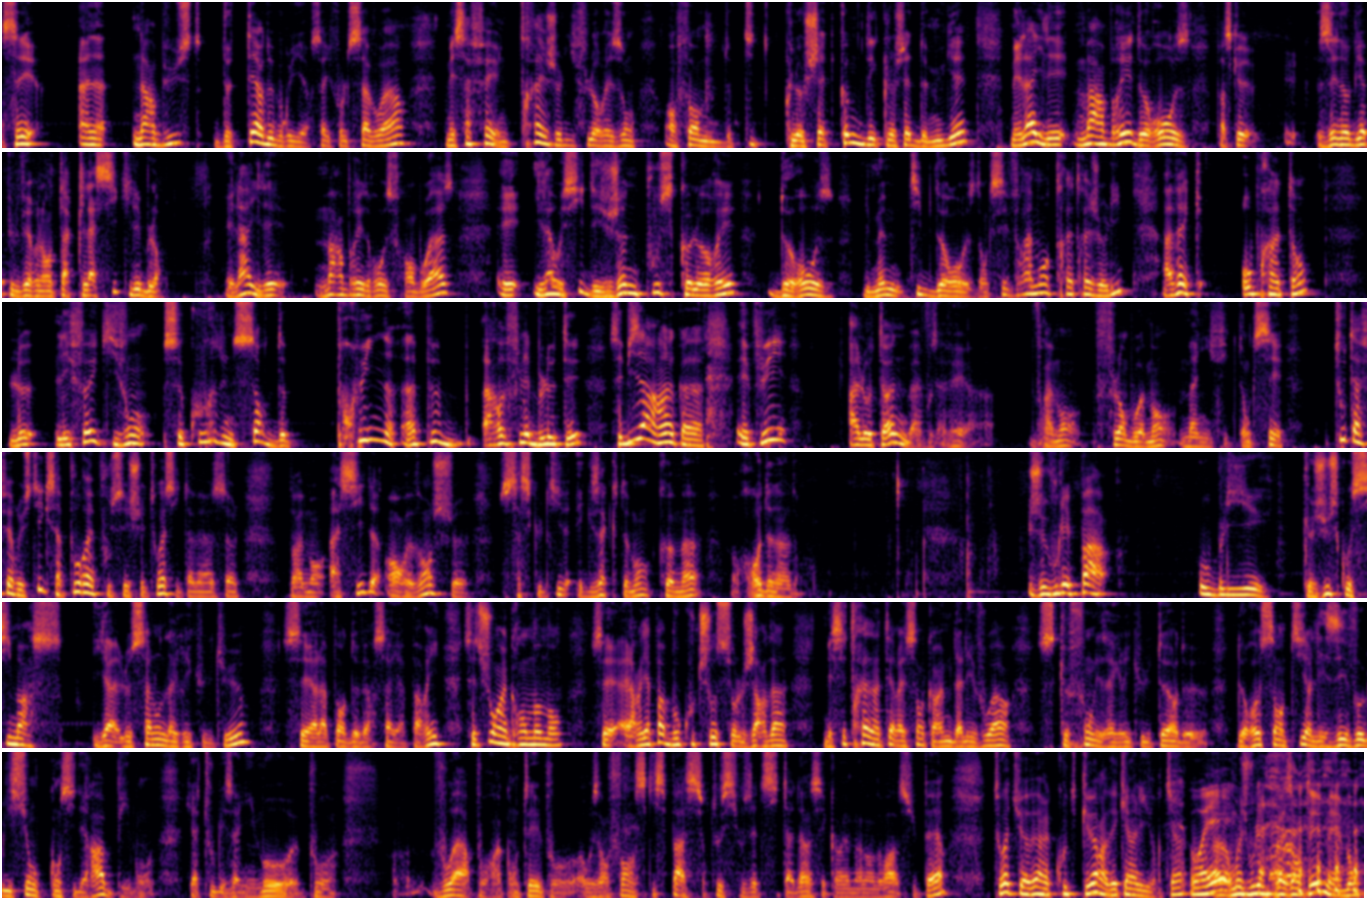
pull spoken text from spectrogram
C'est un, un arbuste de terre de bruyère, ça il faut le savoir, mais ça fait une très jolie floraison en forme de petites clochettes, comme des clochettes de muguet, mais là il est marbré de rose, parce que Zenobia pulverulenta classique, il est blanc. Et là il est marbré de rose framboise, et il a aussi des jeunes pousses colorées de rose, du même type de rose. Donc c'est vraiment très très joli, avec au printemps le, les feuilles qui vont se couvrir d'une sorte de pruine un peu à reflet bleuté. C'est bizarre, hein. Et puis, à l'automne, bah, vous avez vraiment flamboiement magnifique. Donc c'est tout à fait rustique, ça pourrait pousser chez toi si tu avais un sol vraiment acide. En revanche, euh, ça se cultive exactement comme un rhododendron. Je voulais pas oublier que jusqu'au 6 mars, il y a le salon de l'agriculture, c'est à la porte de Versailles à Paris. C'est toujours un grand moment. Alors il n'y a pas beaucoup de choses sur le jardin, mais c'est très intéressant quand même d'aller voir ce que font les agriculteurs, de, ressentir les évolutions considérables. Puis bon, il y a tous les animaux euh, pour voir, pour raconter pour, aux enfants ce qui se passe, surtout si vous êtes citadin, c'est quand même un endroit super. Toi, tu avais un coup de cœur avec un livre, tiens. Alors moi, je voulais te présenter, mais bon,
